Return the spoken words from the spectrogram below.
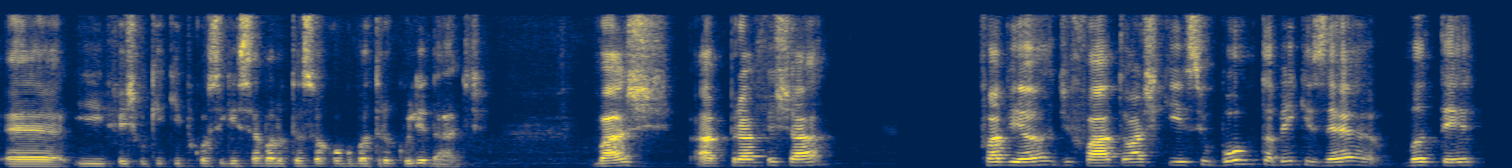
é, e fez com que a equipe conseguisse a manutenção com alguma tranquilidade. Mas, para fechar, Fabian, de fato, eu acho que se o Borro também quiser manter,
